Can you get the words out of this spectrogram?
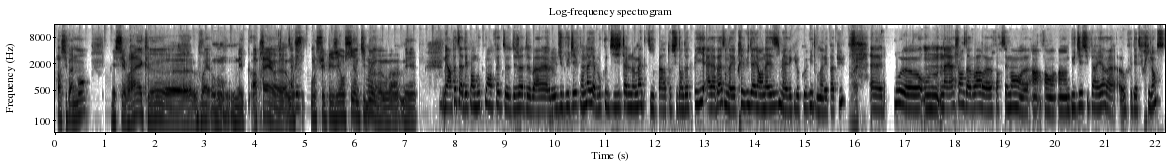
principalement. Et c'est vrai que, euh, ouais, on, est après, euh, on, dé- se- on se fait plaisir aussi un petit peu, Ouais. euh, mais Mais en fait, ça dépend beaucoup en fait déjà de bah, le- du budget qu'on a. Il y a beaucoup de digital nomades qui partent aussi dans d'autres pays. À la base, on avait prévu d'aller en Asie, mais avec le Covid, on n'avait pas pu. Ouais. Euh, du coup, on a la chance d'avoir forcément un, enfin, un budget supérieur au fait d'être freelance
